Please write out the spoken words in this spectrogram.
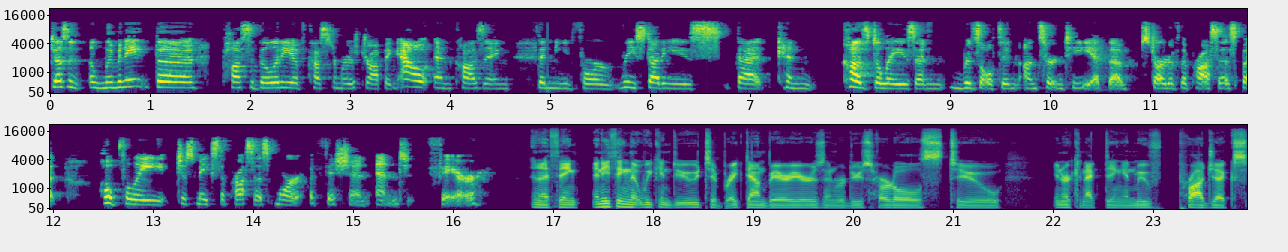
Doesn't eliminate the possibility of customers dropping out and causing the need for restudies that can cause delays and result in uncertainty at the start of the process, but hopefully just makes the process more efficient and fair. And I think anything that we can do to break down barriers and reduce hurdles to interconnecting and move projects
